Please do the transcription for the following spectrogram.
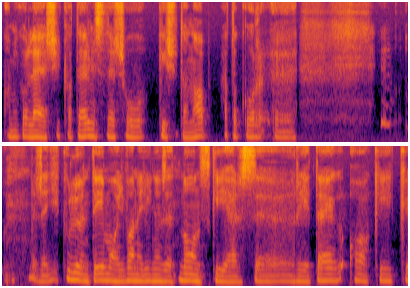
amikor leesik a természetes hó, kisüt a nap, hát akkor ez egy külön téma, hogy van egy úgynevezett non-skiers réteg, akik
